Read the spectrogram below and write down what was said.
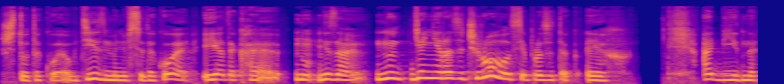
что такое аутизм или все такое. И я такая, ну, не знаю, ну, я не разочаровывалась, я просто так, эх, обидно.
